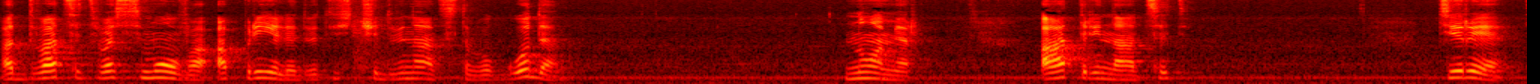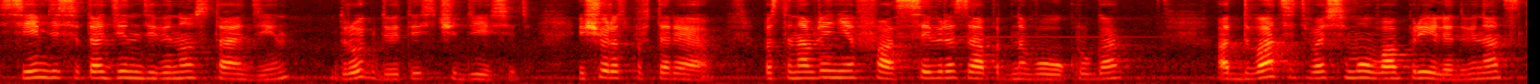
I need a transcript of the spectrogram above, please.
от 28 апреля 2012 года номер А13 7191 дробь 2010. Еще раз повторяю, постановление ФАС Северо-Западного округа от 28 апреля 2012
